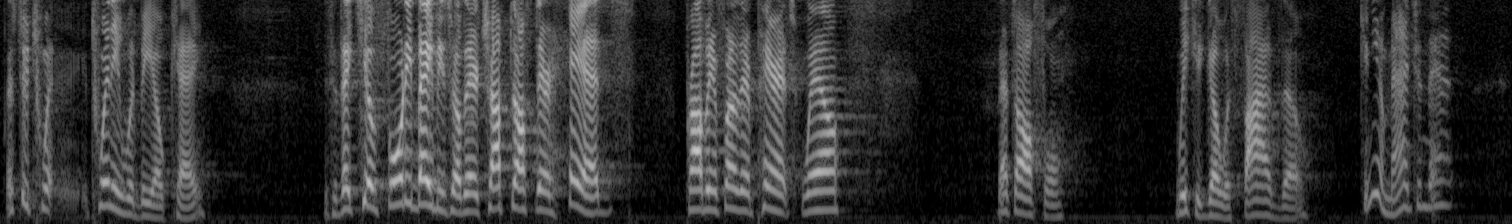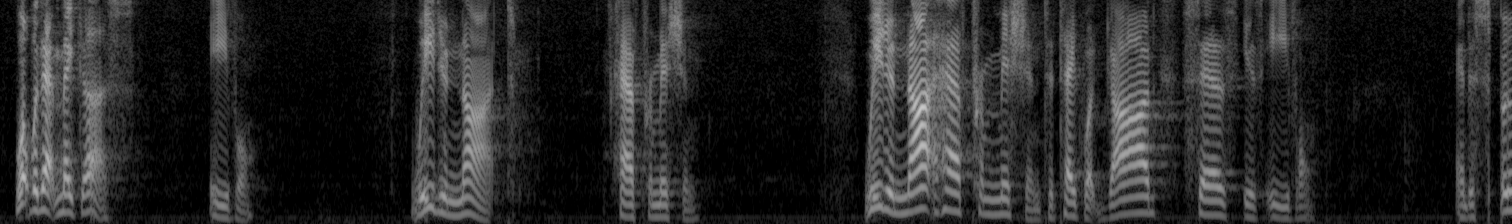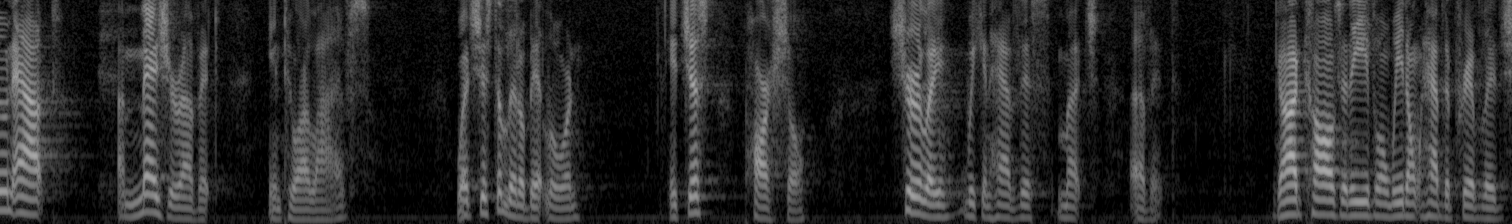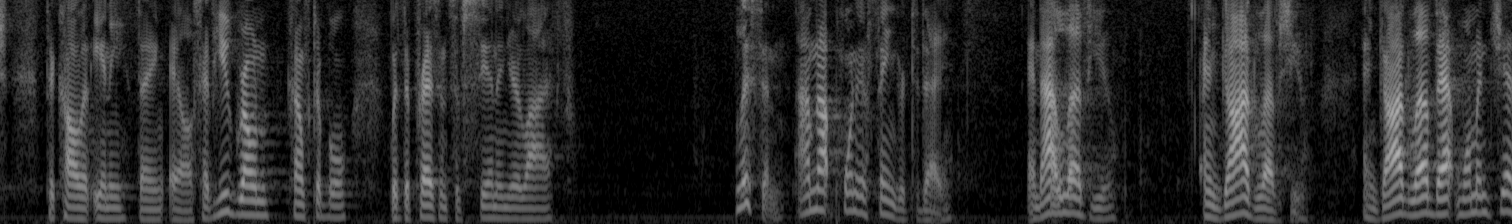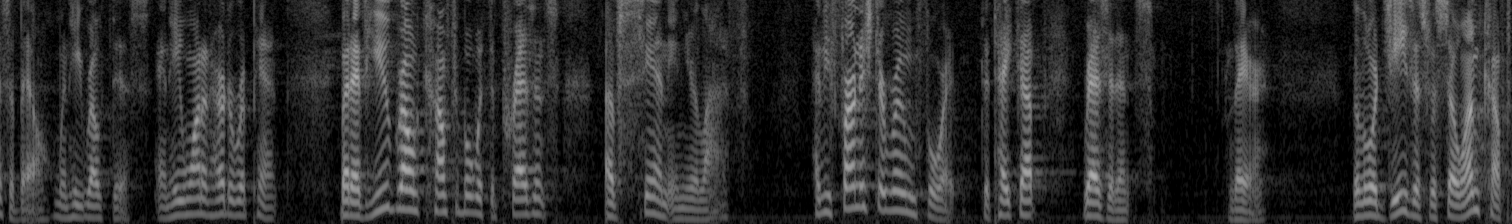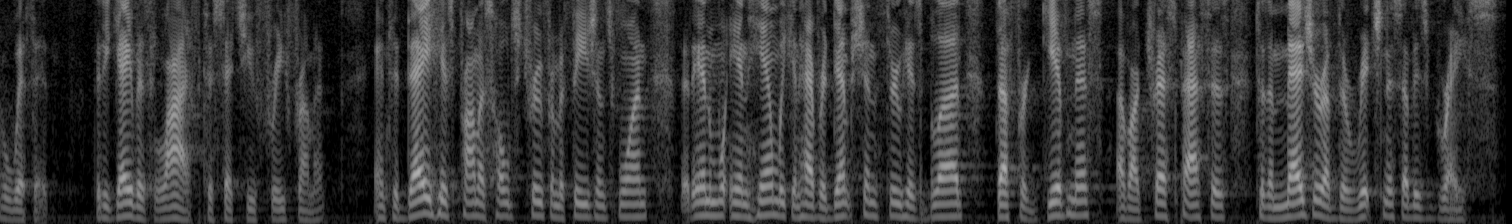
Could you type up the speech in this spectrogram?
Let's do 20. 20 would be okay. They killed 40 babies over there, chopped off their heads, probably in front of their parents. Well, that's awful. We could go with five, though. Can you imagine that? What would that make us? Evil. We do not have permission. We do not have permission to take what God says is evil and to spoon out a measure of it into our lives. Well, it's just a little bit, Lord. It's just partial. Surely we can have this much of it. God calls it evil, and we don't have the privilege to call it anything else. Have you grown comfortable with the presence of sin in your life? Listen, I'm not pointing a finger today. And I love you. And God loves you. And God loved that woman Jezebel when he wrote this. And he wanted her to repent. But have you grown comfortable with the presence of sin in your life? Have you furnished a room for it to take up residence there? The Lord Jesus was so uncomfortable with it that he gave his life to set you free from it. And today, his promise holds true from Ephesians 1 that in, in him we can have redemption through his blood, the forgiveness of our trespasses, to the measure of the richness of his grace.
